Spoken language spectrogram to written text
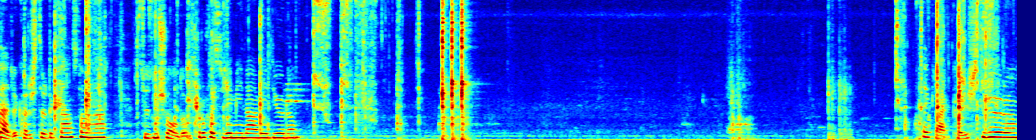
Güzelce karıştırdıktan sonra süzmüş olduğum kuru fasulyemi ilave ediyorum. Tekrar karıştırıyorum.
